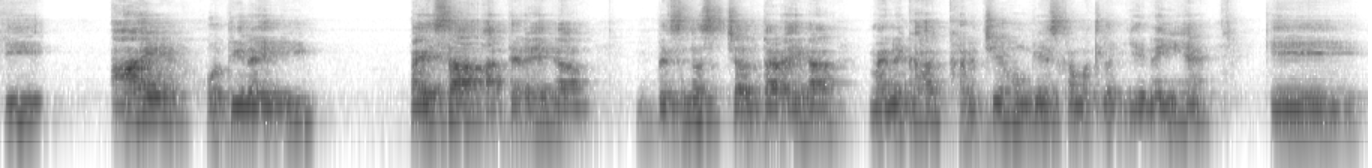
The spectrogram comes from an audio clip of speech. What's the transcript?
कि आय होती रहेगी, पैसा आते रहेगा बिज़नेस चलता रहेगा। मैंने कहा खर्चे होंगे, इसका मतलब ये नहीं है कि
